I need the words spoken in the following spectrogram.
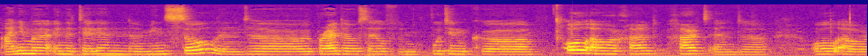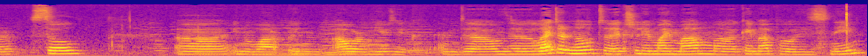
Anima in Italian means soul, and uh, we pride ourselves in putting uh, all our heart, heart and uh, all our soul uh, in, our, in our music. And uh, on the lighter note, actually, my mom uh, came up with this name,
